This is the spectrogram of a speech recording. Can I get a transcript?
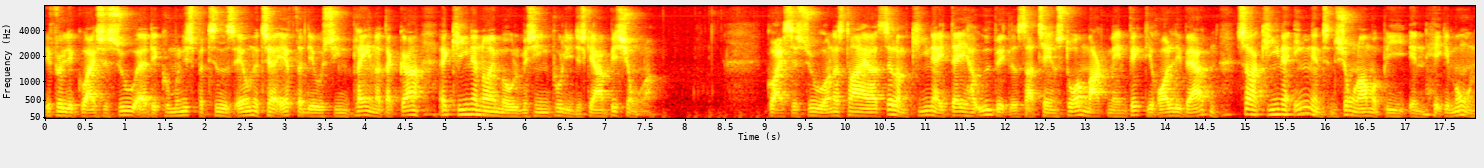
Ifølge Guai Zhu er det kommunistpartiets evne til at efterleve sine planer, der gør, at Kina når i mål med sine politiske ambitioner. Guai understreger, at selvom Kina i dag har udviklet sig til en stor magt med en vigtig rolle i verden, så har Kina ingen intention om at blive en hegemon,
